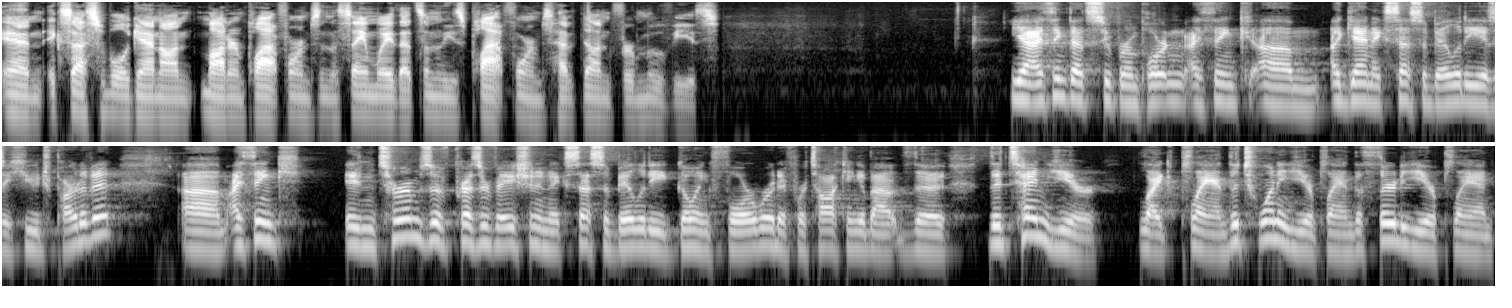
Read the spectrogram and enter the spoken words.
and accessible again on modern platforms in the same way that some of these platforms have done for movies. Yeah, I think that's super important. I think um, again, accessibility is a huge part of it. Um, I think in terms of preservation and accessibility going forward if we're talking about the the 10 year like plan the 20 year plan the 30 year plan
